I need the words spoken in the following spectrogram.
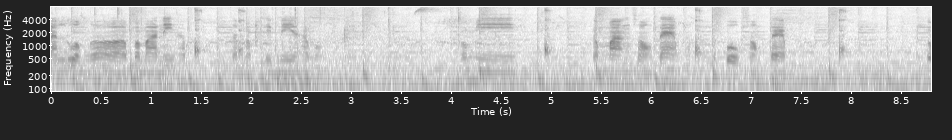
านรวมก็ประมาณนี้ครับสำหรับคลิปนี้นะครับผมก็มีกำมังสองแต้มครับตะโปกสองแต้ม ก็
